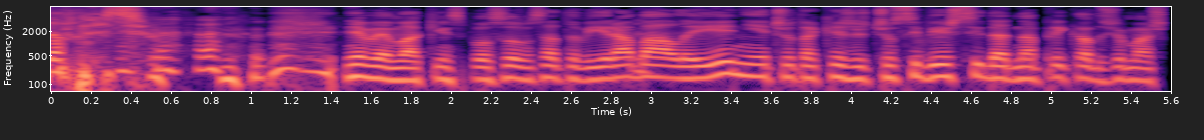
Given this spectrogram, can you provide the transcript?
Dobre, čo? neviem, akým spôsobom sa to vyrába, ale je niečo také, že čo si vieš si dať napríklad, že máš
